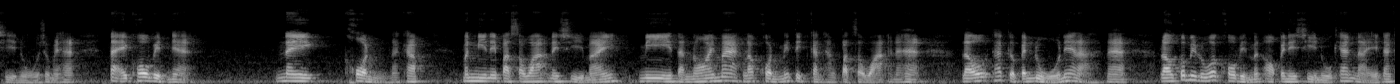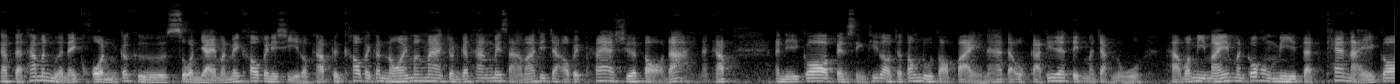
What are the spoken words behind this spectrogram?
ฉี่หนูใช่ไหมฮะ แต่ไอโควิดเนี่ยในคนนะครับ มันมีในปัสสาวะในฉี่ไหม มีแต่น้อยมากแล้วคนไม่ติดกันทางปัสสาวะนะฮะ แล้วถ้าเกิดเป็นหนูเนี่ยล่ะนะเราก็ไม่รู้ว่าโควิดมันออกไปในฉี่หนูแค่ไหนนะครับแต่ถ้ามันเหมือนในคนก็คือส่วนใหญ่มันไม่เข้าไปในฉี่หรอกครับหรือเข้าไปก็น้อยมากๆ จนกระทั่งไม่สามารถที่จะเอาไปแพร่เชื้อต่อได้นะครับอันนี้ก็เป็นสิ่งที่เราจะต้องดูต่อไปนะฮะแต่โอกาสที่จะติดมาจากหนู ถามว่ามีไหมมันก็คงมีแต่แค่ไหนก็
